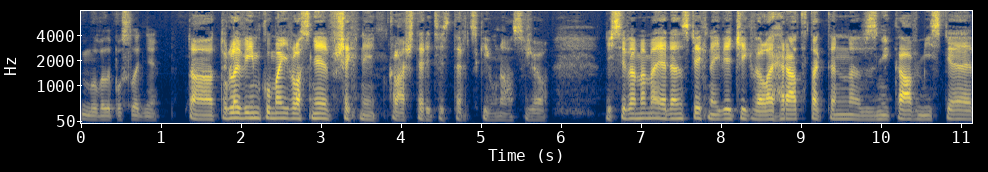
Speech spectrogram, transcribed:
mluvili posledně. A tuhle výjimku mají vlastně všechny kláštery cisterský u nás. Že jo? Když si vezmeme jeden z těch největších velehrad, tak ten vzniká v místě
